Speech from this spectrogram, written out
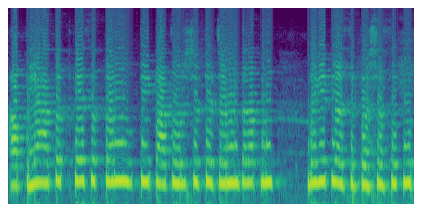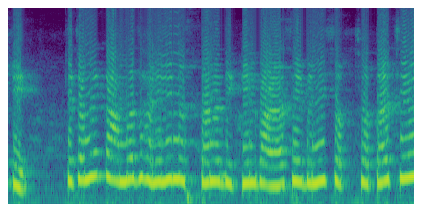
आपल्या हातात काही सत्ता नव्हती. पाच वर्ष त्याच्यानंतर आपण बघितलं असेल प्रशासक होते. त्याच्यामुळे कामं झालेली नसताना देखील बाळासाहेबांनी स्वतःचे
